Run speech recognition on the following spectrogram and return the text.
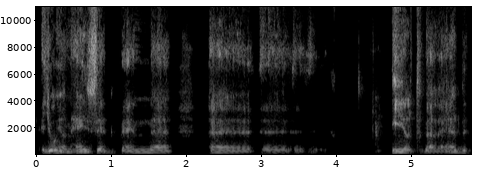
egy olyan helyzetben élt veled,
